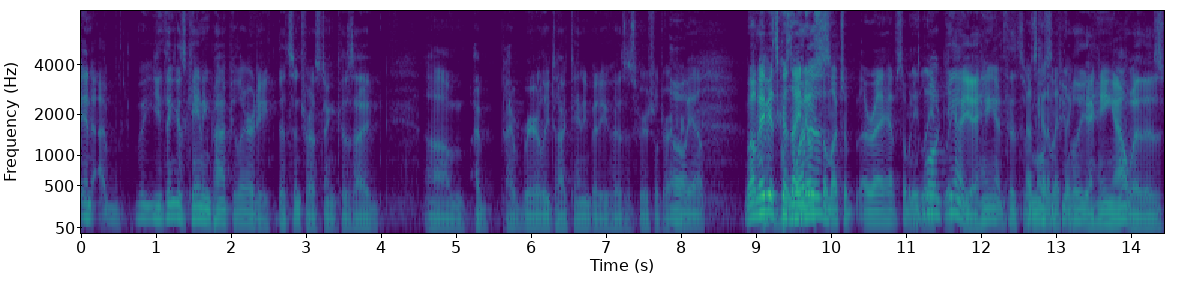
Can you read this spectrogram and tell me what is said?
and I, you think it's gaining popularity. That's interesting because I, um, I I rarely talk to anybody who has a spiritual director. oh yeah, well maybe it's because I know is- so much, or I have so many. Well, late- yeah, you hang out. That's, That's most my the people thing. you hang out with is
